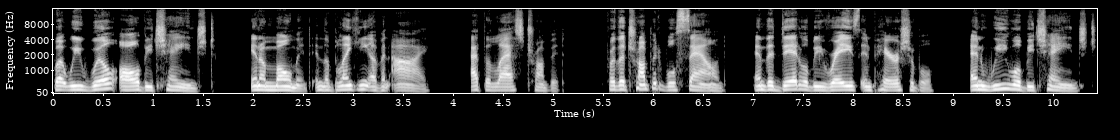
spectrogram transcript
but we will all be changed in a moment, in the blinking of an eye, at the last trumpet. For the trumpet will sound, and the dead will be raised imperishable, and we will be changed.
